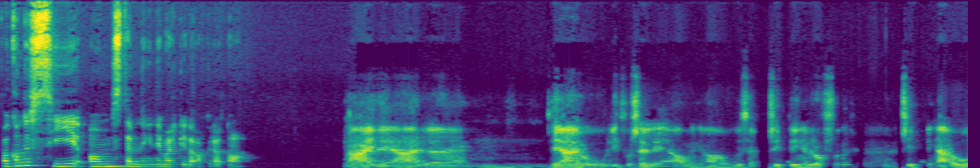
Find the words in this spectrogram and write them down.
Hva kan du si om stemningen i markedet akkurat nå? Nei, det er, eh, det er, jo litt forskjellig, avhengig av om du ser på shipping eller offshore. Eh, shipping er jo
